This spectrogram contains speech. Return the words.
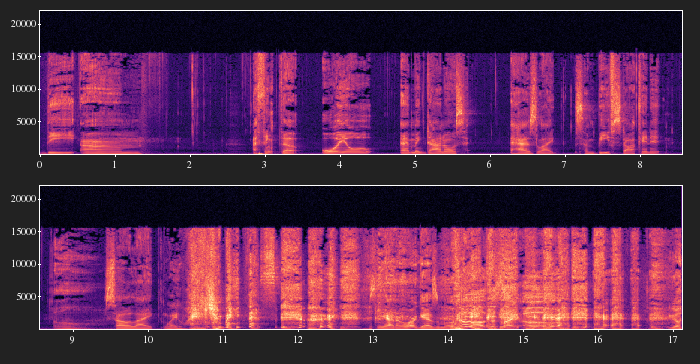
the um, I think the oil at McDonald's has like some beef stock in it. Oh. So like, wait, why did you make that? s- so you had an orgasm over No. I was just like, oh. Go-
